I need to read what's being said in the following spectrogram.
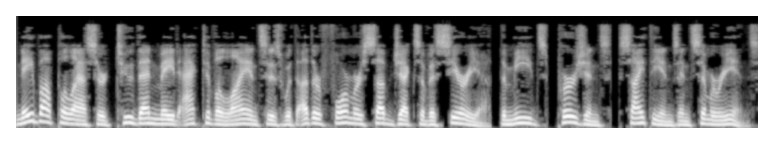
Nabopolassar too then made active alliances with other former subjects of Assyria, the Medes, Persians, Scythians and Cimmerians.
